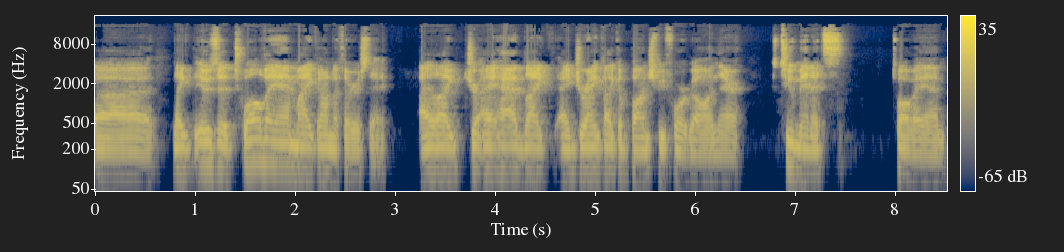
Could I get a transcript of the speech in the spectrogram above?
Uh, like it was a 12 a.m. mic on a Thursday. I like dr- I had like I drank like a bunch before going there. It's two minutes, 12 a.m.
